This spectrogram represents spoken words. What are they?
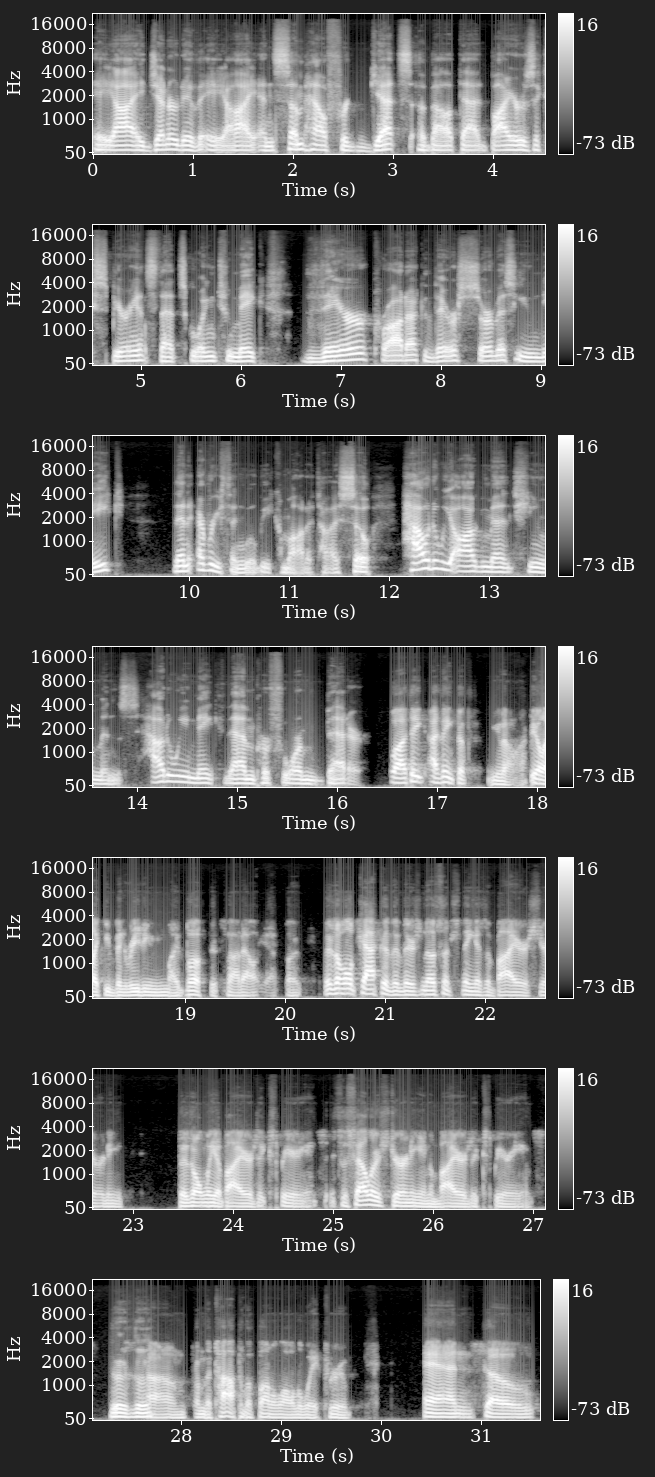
AI, generative AI, and somehow forgets about that buyer's experience that's going to make their product, their service unique, then everything will be commoditized. So, how do we augment humans? How do we make them perform better? Well, I think I think that you know I feel like you've been reading my book that's not out yet, but there's a whole chapter that there's no such thing as a buyer's journey. There's only a buyer's experience. It's a seller's journey and a buyer's experience mm-hmm. um, from the top of the funnel all the way through. And so,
